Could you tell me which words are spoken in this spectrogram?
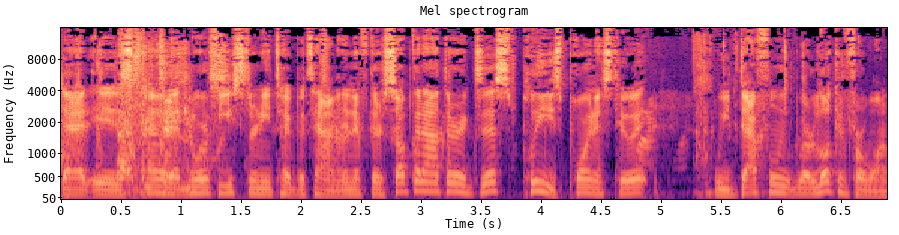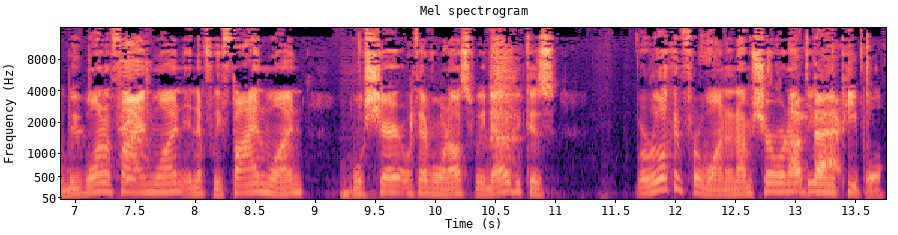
that is That's kind of that northeasterny type of town. And if there's something out there exists, please point us to it. We definitely we're looking for one. We want to find one, and if we find one, we'll share it with everyone else we know because we're looking for one, and I'm sure we're not I'm the only people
